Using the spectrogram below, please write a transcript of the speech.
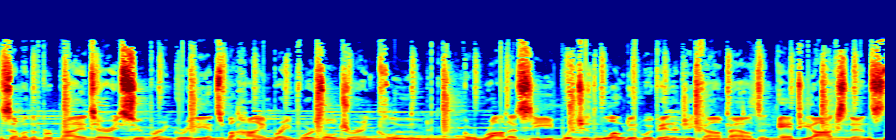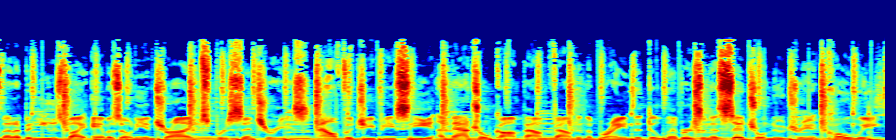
Some of the proprietary super ingredients behind Brain Force Ultra include guarana seed, which is loaded with energy compounds and antioxidants that have been used by Amazonian tribes for centuries, alpha GPC A natural compound found in the brain that delivers an essential nutrient, choline,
